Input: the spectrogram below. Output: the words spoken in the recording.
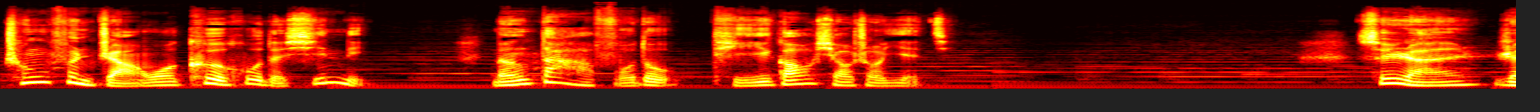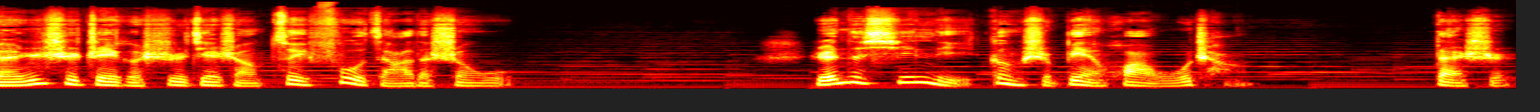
充分掌握客户的心理，能大幅度提高销售业绩。虽然人是这个世界上最复杂的生物，人的心理更是变化无常，但是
